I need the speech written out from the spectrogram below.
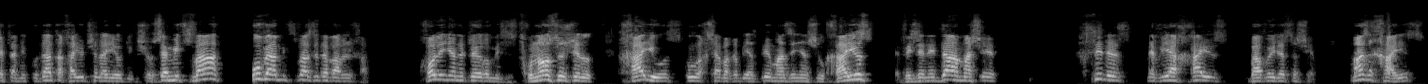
את הנקודת החיות של היהודי. כשעושה מצווה, הוא והמצווה זה דבר אחד. בכל עניין יותר מצווה. תכונוסו של חיוס, הוא עכשיו הרבי יסביר מה זה עניין של חיוס, לפי זה נדע מה שחסידס מביאה חיוס בעבודת השם. מה זה חייס?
